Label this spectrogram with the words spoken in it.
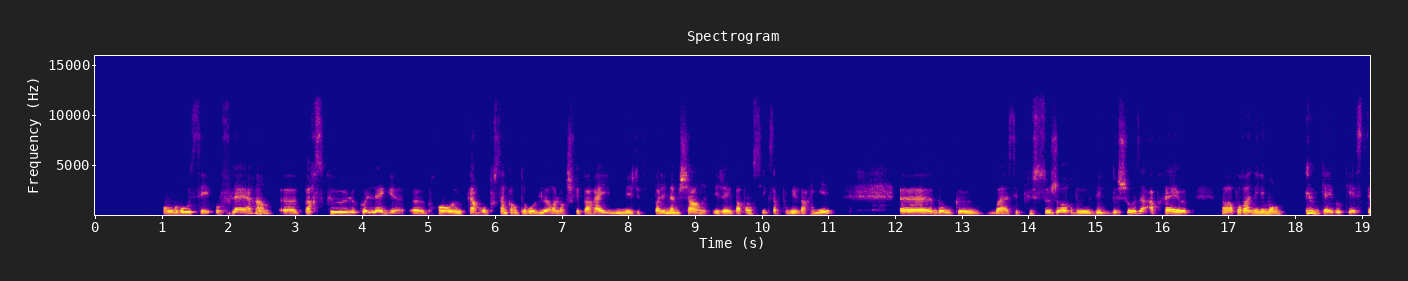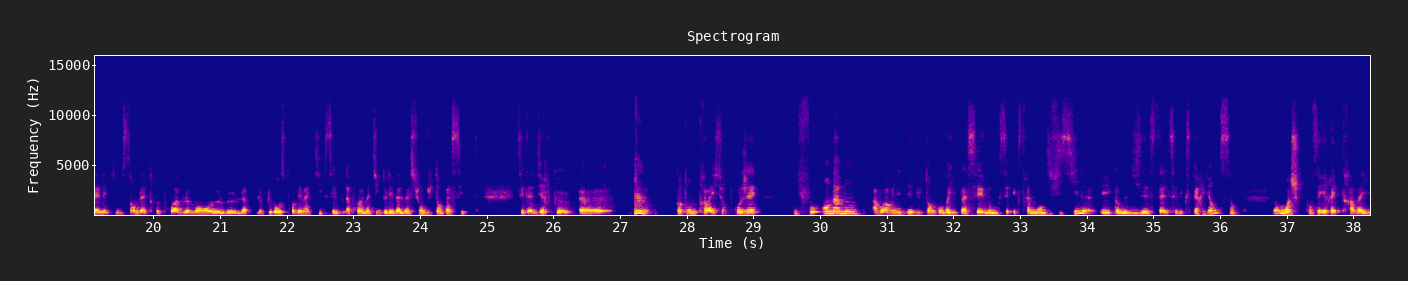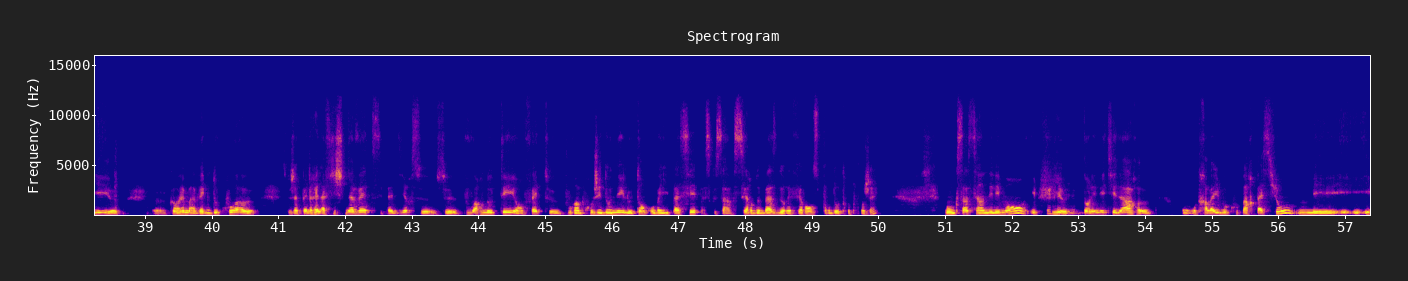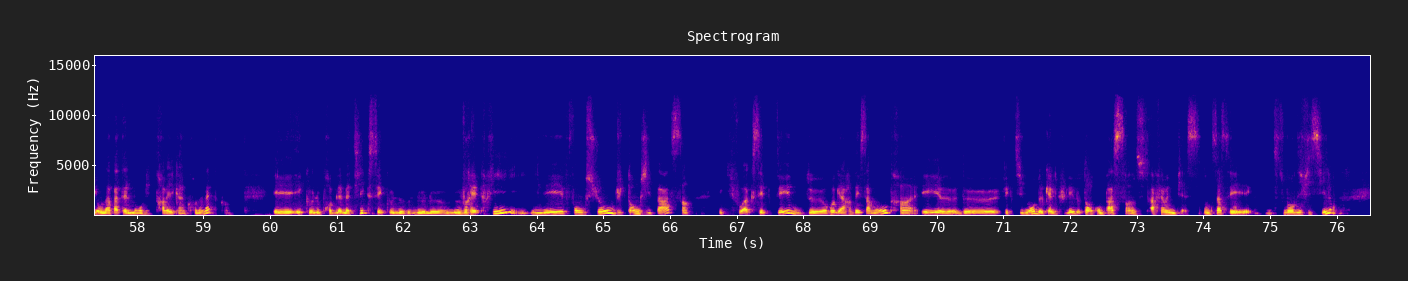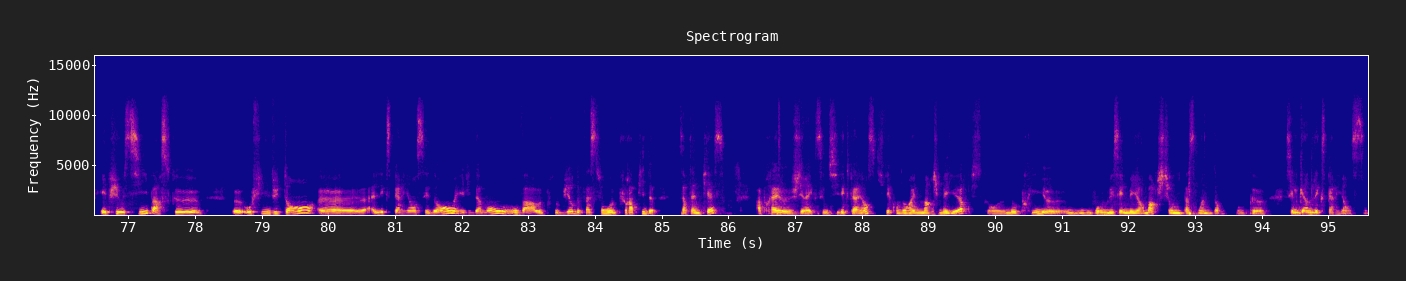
En gros, c'est au flair euh, parce que le collègue euh, prend 40 ou 50 euros de l'heure. Alors, je fais pareil, mais je n'ai pas les mêmes charges et je n'avais pas pensé que ça pouvait varier. donc, voilà, c'est plus ce genre de, choses. Après, par rapport à un élément qu'a évoqué Estelle et qui me semble être probablement la, plus grosse problématique, c'est la problématique de l'évaluation du temps passé. C'est-à-dire que quand on travaille sur projet, il faut en amont avoir une idée du temps qu'on va y passer, donc c'est extrêmement difficile. Et comme le disait Estelle, c'est l'expérience. Alors moi, je conseillerais de travailler euh, euh, quand même avec de quoi, euh, ce que j'appellerais la fiche navette, c'est-à-dire se, pouvoir noter en fait pour un projet donné le temps qu'on va y passer, parce que ça sert de base de référence pour d'autres projets. Donc ça, c'est un élément. Et puis, dans les métiers d'art, on, travaille beaucoup par passion, mais et, on n'a pas tellement envie de travailler qu'un chronomètre. Et, que le problématique, c'est que le, vrai prix, il est fonction du temps que j'y passe et qu'il faut accepter de regarder sa montre hein, et euh, de, effectivement de calculer le temps qu'on passe à faire une pièce. Donc ça, c'est souvent difficile. Et puis aussi parce que euh, au fil du temps, euh, l'expérience aidant, évidemment, on va produire de façon plus rapide certaines pièces. Après, je dirais que c'est aussi l'expérience qui fait qu'on aura une marge meilleure, puisque nos prix vont nous laisser une meilleure marge si on y passe moins de temps. Donc, c'est le gain de l'expérience.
